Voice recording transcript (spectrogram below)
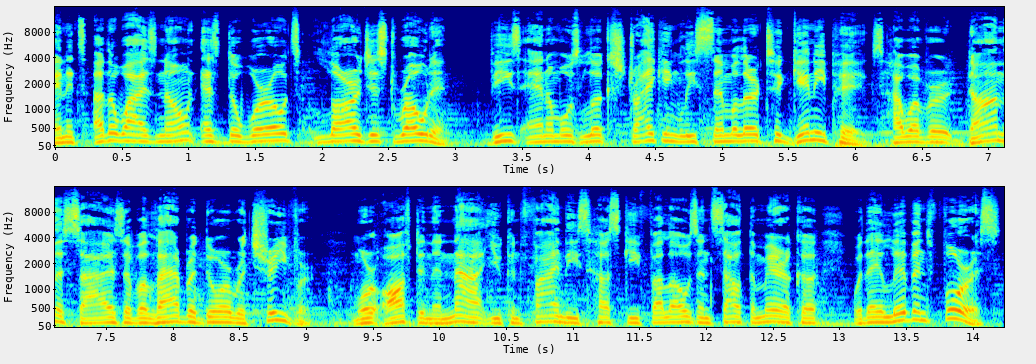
and it's otherwise known as the world's largest rodent. These animals look strikingly similar to guinea pigs, however, don the size of a Labrador retriever. More often than not, you can find these husky fellows in South America where they live in forests,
